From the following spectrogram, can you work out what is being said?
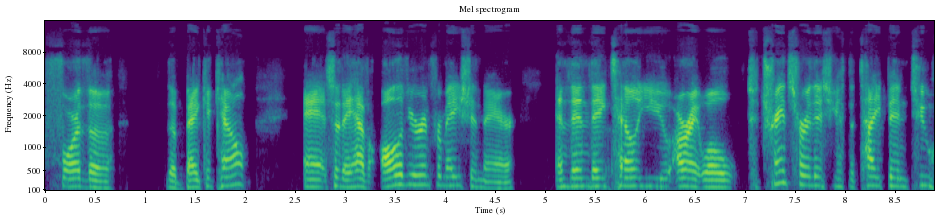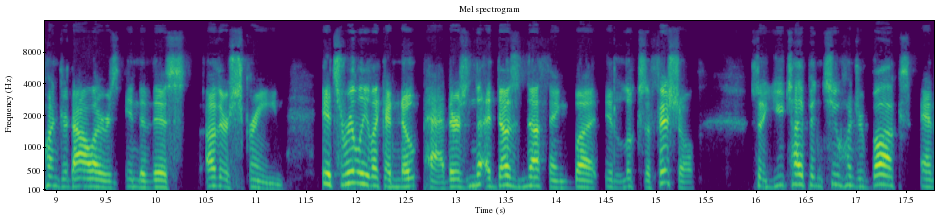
for the the bank account. And so they have all of your information there. And then they tell you, all right, well, to transfer this, you have to type in $200 into this other screen. It's really like a notepad. There's no, it does nothing, but it looks official. So you type in 200 bucks, and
